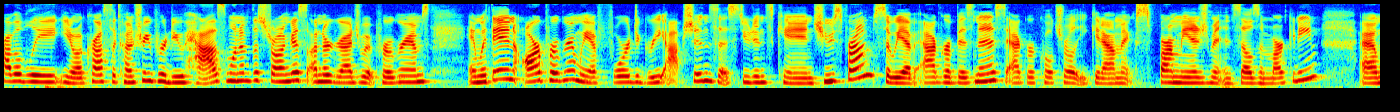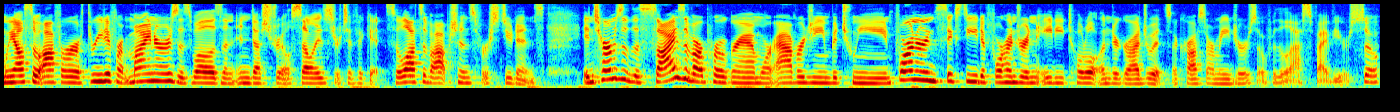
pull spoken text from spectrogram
probably, you know, across the country, Purdue has one of the strongest undergraduate programs. And within our program, we have four degree options that students can choose from. So we have agribusiness, agricultural economics, farm management, and sales and marketing. And we also offer three different minors as well as an industrial selling certificate. So lots of options for students. In terms of the size of our program, we're averaging between 460 to 480 total undergraduates across our majors over the last five years. So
